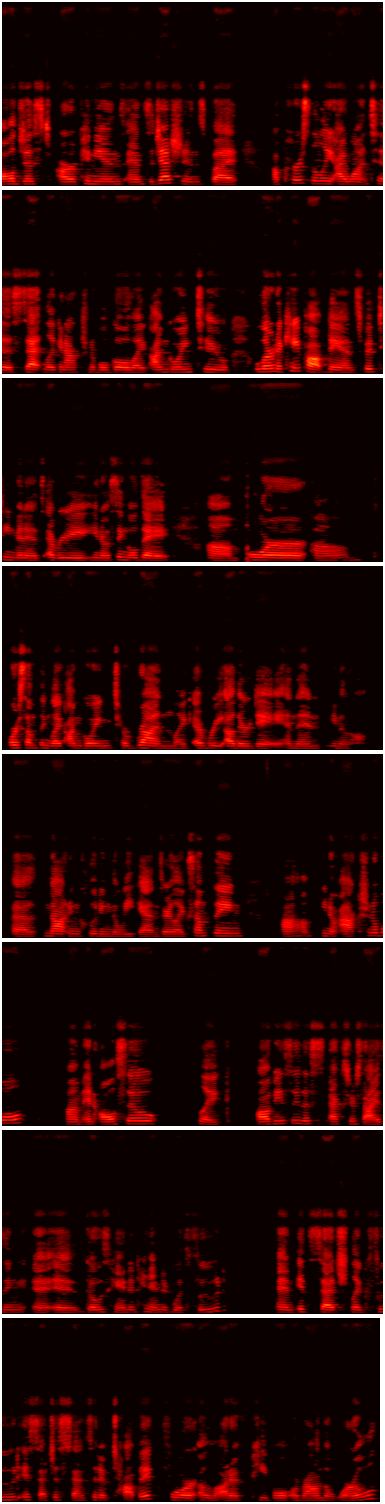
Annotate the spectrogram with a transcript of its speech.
all just our opinions and suggestions but uh, personally i want to set like an actionable goal like i'm going to learn a k-pop dance 15 minutes every you know single day um, or um, or something like i'm going to run like every other day and then you know uh, not including the weekends or like something um, you know actionable um, and also like obviously this exercising it, goes hand in hand with food and it's such like food is such a sensitive topic for a lot of people around the world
